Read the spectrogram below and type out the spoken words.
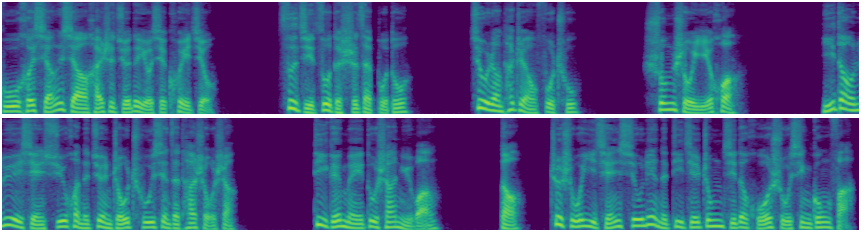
古河想想还是觉得有些愧疚。”自己做的实在不多，就让他这样付出。双手一晃，一道略显虚幻的卷轴出现在他手上，递给美杜莎女王，道：“这是我以前修炼的地阶中级的火属性功法，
